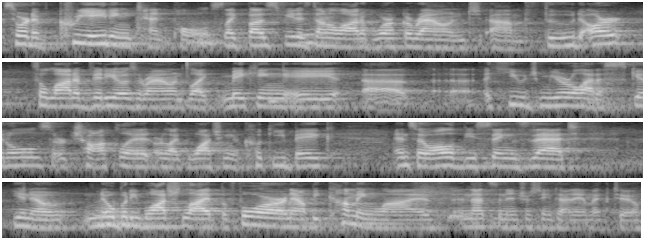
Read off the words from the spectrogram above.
sort of creating tent poles. Like BuzzFeed has done a lot of work around um, food art. So a lot of videos around like making a, uh, a huge mural out of Skittles or chocolate or like watching a cookie bake. And so all of these things that you know, nobody watched live before are now becoming live, and that's an interesting dynamic too.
